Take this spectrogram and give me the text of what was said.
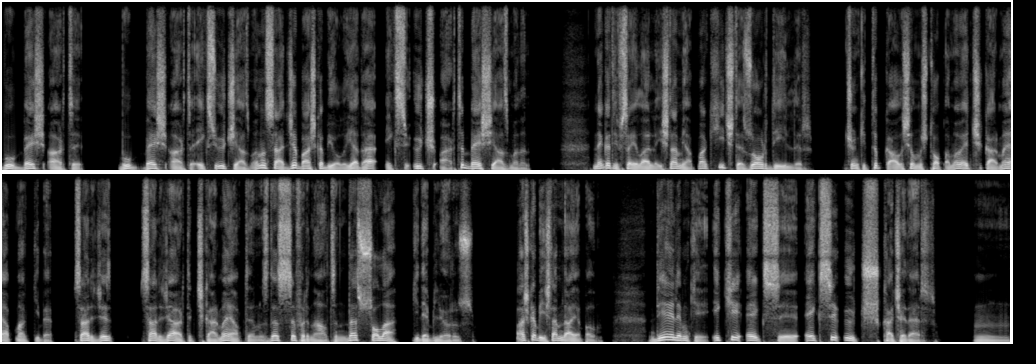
Bu 5 artı, bu 5 artı eksi 3 yazmanın sadece başka bir yolu ya da eksi 3 artı 5 yazmanın. Negatif sayılarla işlem yapmak hiç de zor değildir. Çünkü tıpkı alışılmış toplama ve çıkarma yapmak gibi. Sadece, sadece artık çıkarma yaptığımızda sıfırın altında sola gidebiliyoruz. Başka bir işlem daha yapalım. Diyelim ki 2 eksi, eksi 3 kaç eder? Hmm.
